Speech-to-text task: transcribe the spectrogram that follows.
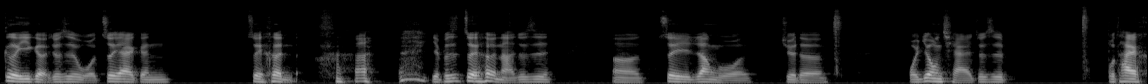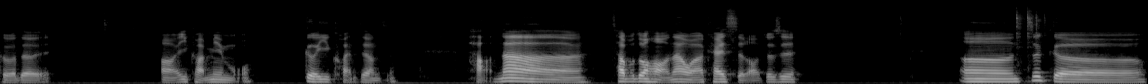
各一个，就是我最爱跟最恨的，也不是最恨啊，就是呃，最让我觉得。我用起来就是 不太合的啊，一款面膜，各一款这样子。好，那差不多哈，那我要开始了，就是，嗯，这个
